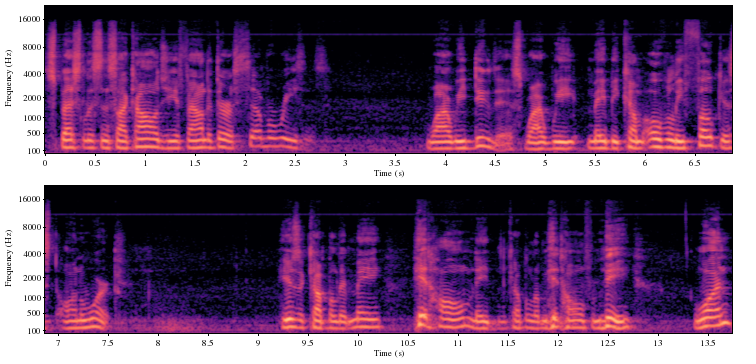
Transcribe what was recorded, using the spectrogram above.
Specialists in psychology have found that there are several reasons why we do this, why we may become overly focused on work. Here's a couple that may hit home. They, a couple of them hit home for me. One,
